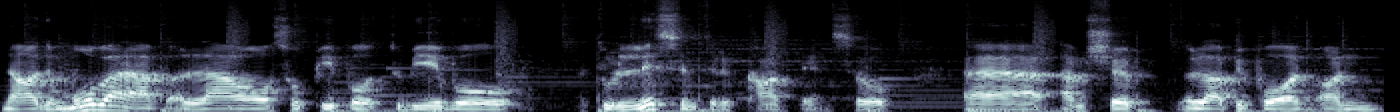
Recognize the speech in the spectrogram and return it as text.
Now, the mobile app allows also people to be able to listen to the content. So uh, I'm sure a lot of people on, on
